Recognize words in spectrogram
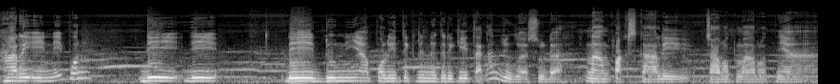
hari ini pun di di di dunia politik di negeri kita kan juga sudah nampak sekali carut marutnya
